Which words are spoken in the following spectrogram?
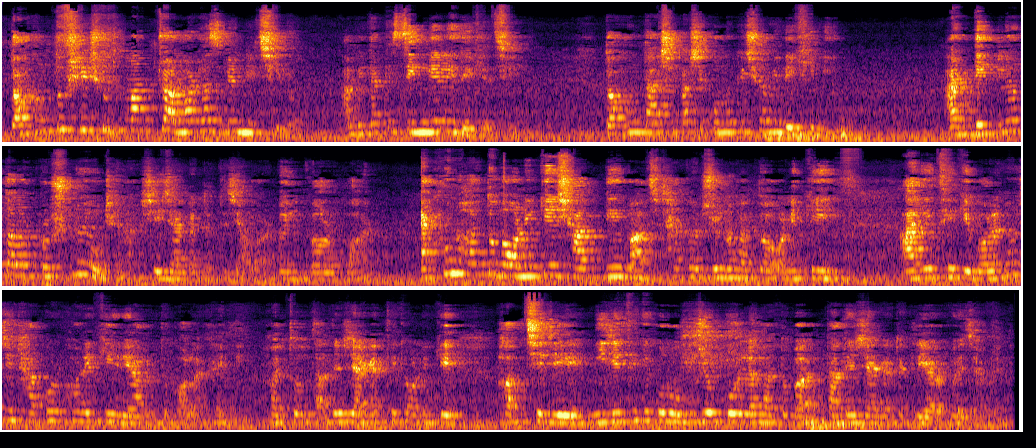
তখন তো সে শুধুমাত্র আমার হাজবেন্ডই ছিল। আমি তাকে সিঙ্গেলই দেখেছি। তখন তো আশেপাশে কোনো কিছু আমি দেখিনি। আর দেখলেও তো আমার প্রশ্নই ওঠে না সেই জায়গাটাতে যাওয়ার বা ইনভলভ হওয়ার। এখন হয়তো বা অনেকে শাক দিয়ে মাছ থাকার জন্য হয়তো অনেকেই আগে থেকে বলে না যে ঠাকুর ঘরে কে রে? আমি তো কলা খাইনি। হয়তো তাদের জায়গা থেকে অনেকে ভাবছে যে নিজে থেকে কোনো অভিযোগ করলে হয়তো বা তাদের জায়গাটা ক্লিয়ার হয়ে যাবে।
